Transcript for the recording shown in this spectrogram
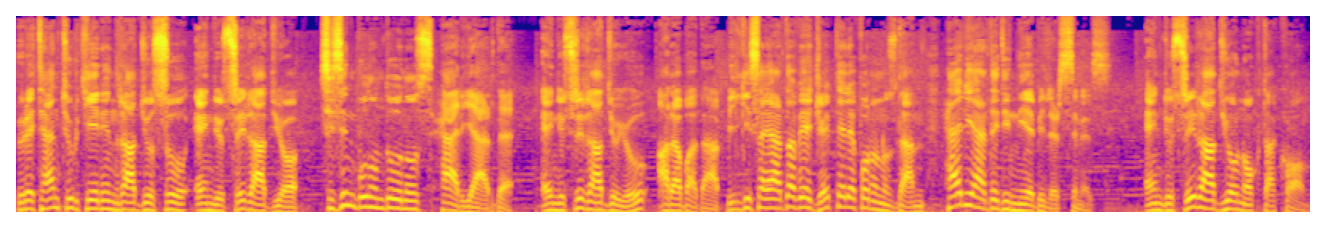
Üreten Türkiye'nin radyosu Endüstri Radyo sizin bulunduğunuz her yerde. Endüstri Radyo'yu arabada, bilgisayarda ve cep telefonunuzdan her yerde dinleyebilirsiniz. Endüstri Radyo.com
